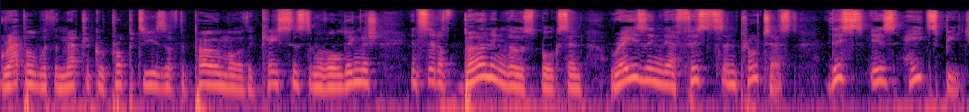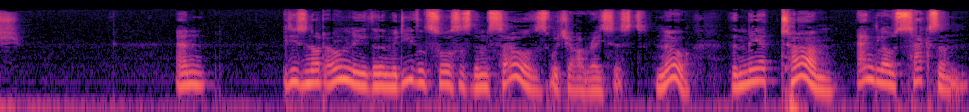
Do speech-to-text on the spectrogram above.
grapple with the metrical properties of the poem or the case system of Old English instead of burning those books and raising their fists in protest. This is hate speech. And it is not only the medieval sources themselves which are racist. No, the mere term Anglo-Saxon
